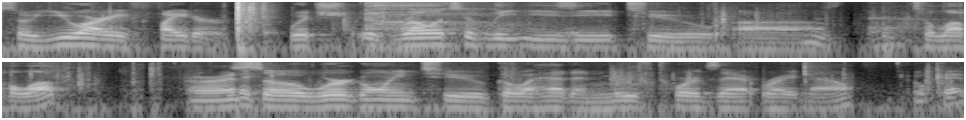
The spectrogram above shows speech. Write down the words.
So you are a fighter, which is relatively easy to uh, to level up. Alrighty. So we're going to go ahead and move towards that right now. okay.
